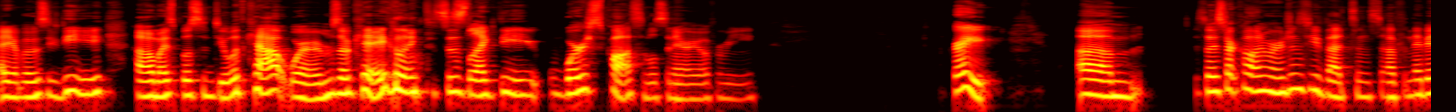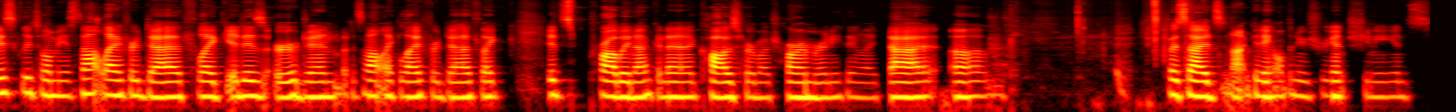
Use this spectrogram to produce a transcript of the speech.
I have OCD. How am I supposed to deal with cat worms? Okay. Like this is like the worst possible scenario for me. Great. Um, so I start calling emergency vets and stuff, and they basically told me it's not life or death. Like it is urgent, but it's not like life or death. Like it's probably not gonna cause her much harm or anything like that. Um, besides not getting all the nutrients she needs,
